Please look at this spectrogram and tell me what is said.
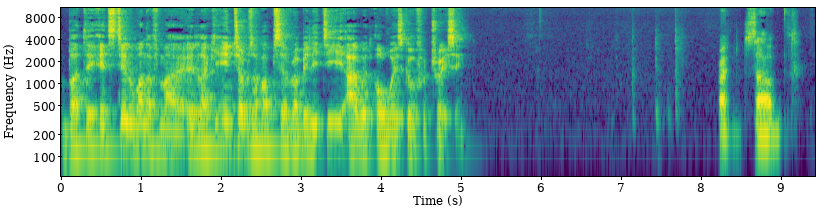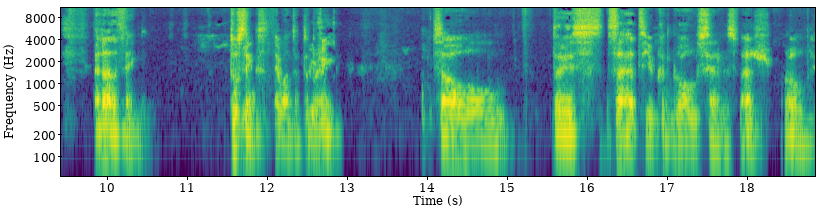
but it's still one of my like in terms of observability i would always go for tracing Right. So another thing, two things I wanted to Two bring. things. So there is that you can go service mesh road,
